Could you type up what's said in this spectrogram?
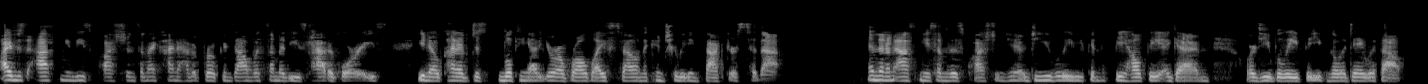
I'm just asking you these questions and I kind of have it broken down with some of these categories, you know, kind of just looking at your overall lifestyle and the contributing factors to that. And then I'm asking you some of those questions. You know, do you believe you can be healthy again? Or do you believe that you can go a day without?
